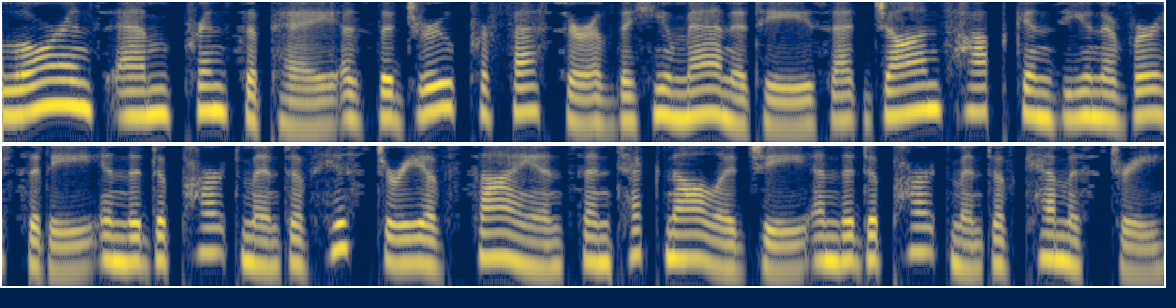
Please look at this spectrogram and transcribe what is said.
Lawrence M. Principe is the Drew Professor of the Humanities at Johns Hopkins University in the Department of History of Science and Technology and the Department of Chemistry.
